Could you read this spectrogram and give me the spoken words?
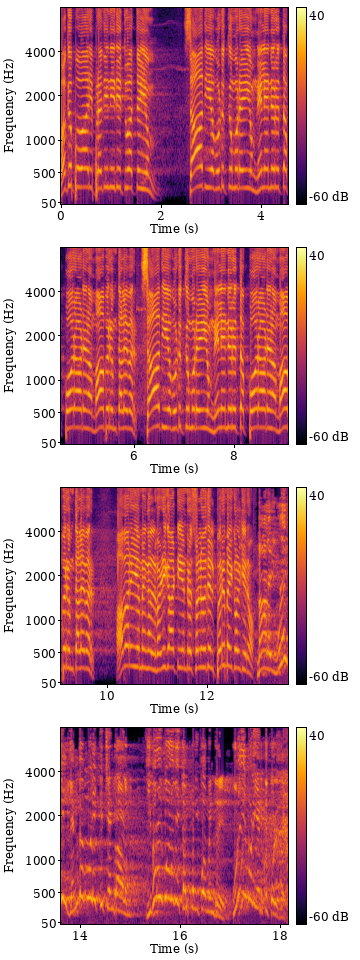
வகுப்புவாரி பிரதிநிதித்துவத்தையும் சாதிய ஒடுக்குமுறையும் நிலைநிறுத்த போராடின மாபெரும் தலைவர் சாதிய ஒடுக்குமுறையும் நிலைநிறுத்த போராடின மாபெரும் தலைவர் அவரையும் எங்கள் வழிகாட்டி என்று சொல்வதில் பெருமை கொள்கிறோம். நாளை உலகில் எந்த மூலைக்கு சென்றாலும் இவரை போலவே கற்பழிப்போம் என்று உறுதிமொழி எடுத்துக் கொள்வோம்.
